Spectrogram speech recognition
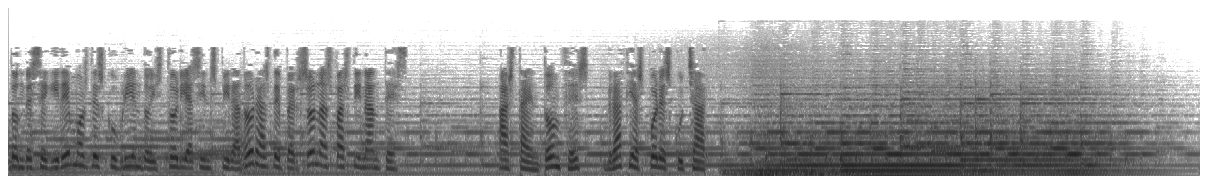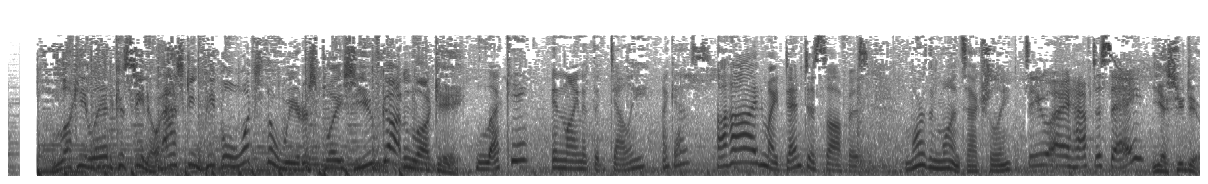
donde seguiremos descubriendo historias inspiradoras de personas fascinantes. Hasta entonces, gracias por escuchar. Lucky Land Casino asking people what's the weirdest place you've gotten lucky? Lucky? In line at the deli, I guess? Aha, in my dentist's office. More than once, actually. Do I have to say? Yes, you do.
